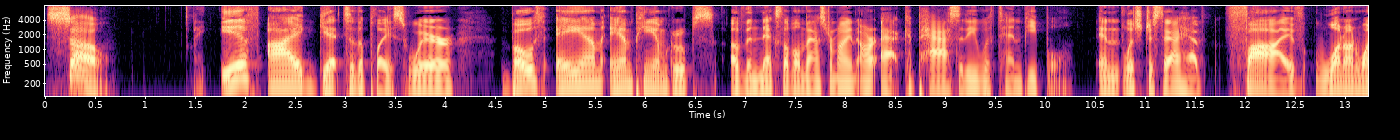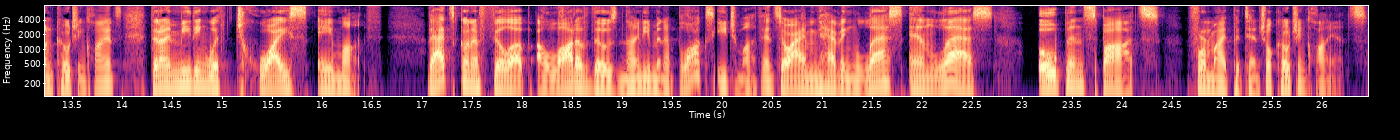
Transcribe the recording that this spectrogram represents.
So if I get to the place where both AM and PM groups of the next level mastermind are at capacity with 10 people, and let's just say I have five one on one coaching clients that I'm meeting with twice a month. That's going to fill up a lot of those 90 minute blocks each month. And so I'm having less and less open spots for my potential coaching clients.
